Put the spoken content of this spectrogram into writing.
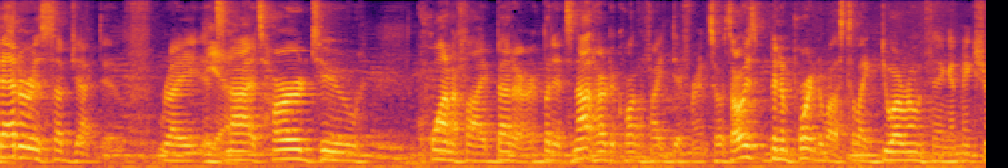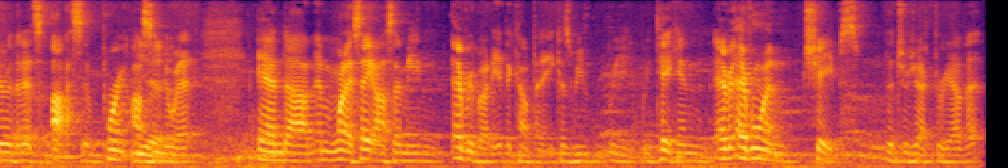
better is subjective, right? It's Yeah. not. It's hard to quantify better, but it's not hard to quantify different. So it's always been important to us to like do our own thing and make sure that it's us and pouring us Yeah. into it. And um, and when I say us, I mean everybody at the company because we we we take in every, everyone shapes the trajectory of it.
